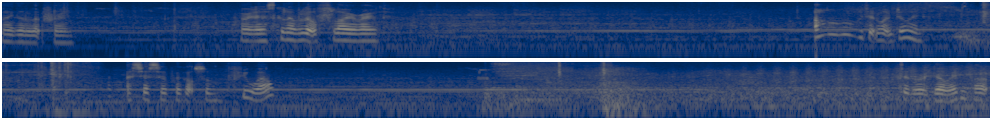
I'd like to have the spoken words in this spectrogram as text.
I'm gonna look for him. Alright, let's go and have a little fly around. Oh, I don't know what I'm doing. Let's just hope I got some fuel. Don't where we're going, but...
